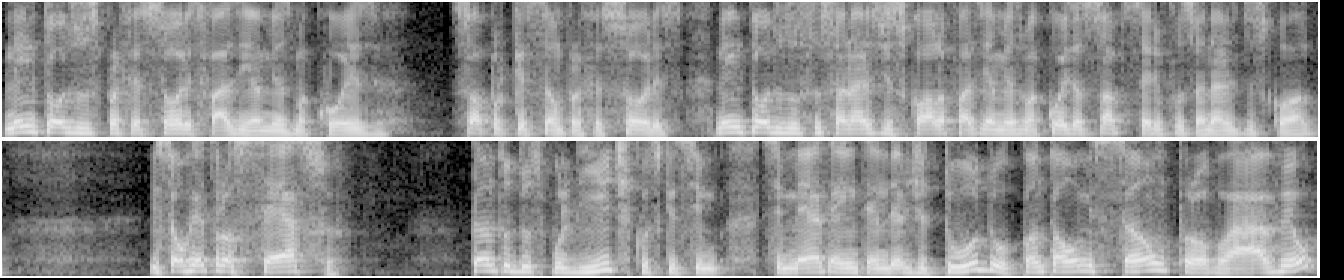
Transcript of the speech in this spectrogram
Nem todos os professores fazem a mesma coisa só porque são professores. Nem todos os funcionários de escola fazem a mesma coisa só por serem funcionários de escola. Isso é um retrocesso tanto dos políticos que se, se metem a entender de tudo, quanto a omissão provável,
